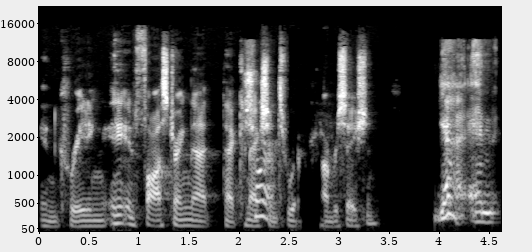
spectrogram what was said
in creating and fostering that that connection sure. through a conversation. Yeah, and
